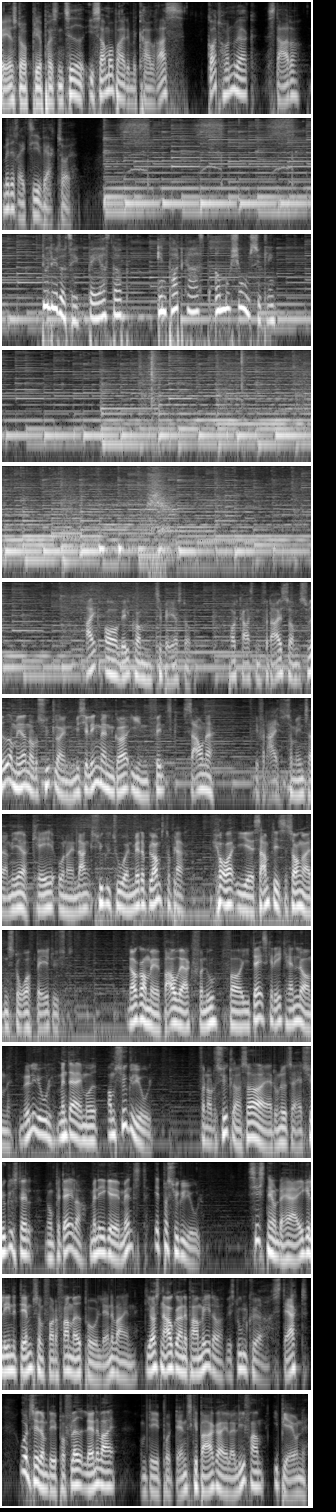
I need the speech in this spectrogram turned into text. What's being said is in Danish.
Bagerstop bliver præsenteret i samarbejde med Karl Ras. Godt håndværk starter med det rigtige værktøj. Du lytter til Bagerstop, en podcast om motionscykling. Hej og velkommen til Bagerstop. Podcasten for dig, som sveder mere, når du cykler, end Michelin-manden gør i en finsk sauna. Det er for dig, som indtager mere kage under en lang cykeltur, end Mette Blomsterbjerg gjorde i uh, samtlige sæsoner af den store bagedyst. Nok om uh, bagværk for nu, for i dag skal det ikke handle om øh, møllehjul, men derimod om cykelhjul. For når du cykler, så er du nødt til at have et cykelstel, nogle pedaler, men ikke mindst et par cykelhjul. Sidstnævnte her er ikke alene dem, som får dig fremad på landevejen. De er også en afgørende parameter, hvis du vil køre stærkt, uanset om det er på flad landevej, om det er på danske bakker eller ligefrem i bjergene.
